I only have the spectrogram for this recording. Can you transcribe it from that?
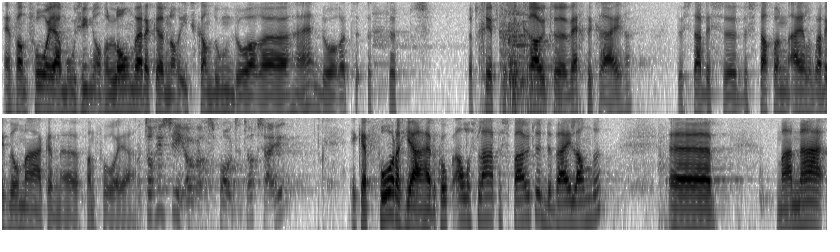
En van het voorjaar moet zien of een loonwerker nog iets kan doen door, hè, door het, het, het, het giftige kruid weg te krijgen. Dus dat is uh, de stappen eigenlijk wat ik wil maken van voorjaar. Maar toch is er hier ook al gespoten, toch, zei u? Ik heb vorig jaar heb ik ook alles laten spuiten, de weilanden. Uh, maar na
